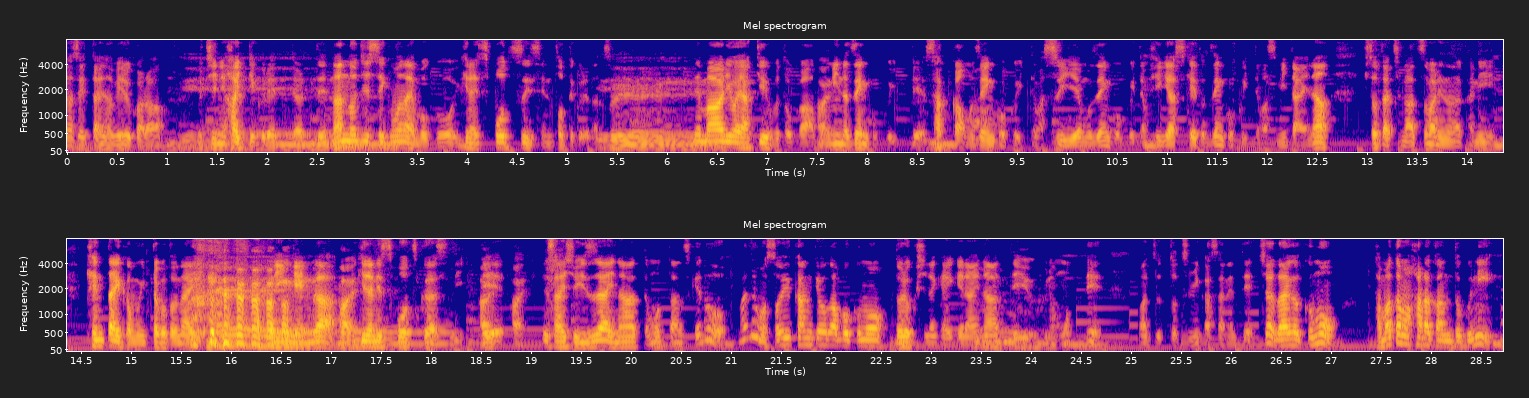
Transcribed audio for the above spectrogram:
は絶対伸びるからうちに入ってくれって言われて、何の実績もない僕をいきなりスポーツ推薦に取ってくれたんですよ。で、周りは野球部とか、はい。みんな全国行って、サッカーも全国行ってます、水泳も全国行ってます、フィギュアスケート全国行ってますみたいな人たちの集まりの中に、県大会も行ったことない人間はい。がいきなりスポーツクラスにい。て、で、最初居づらいなって思ったんですけど、まあでもそういう環境が僕も努力しなきゃいけないなっていうふうに思って、まあずっと積み重ねて、じゃあ大学もたまたま原監督に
